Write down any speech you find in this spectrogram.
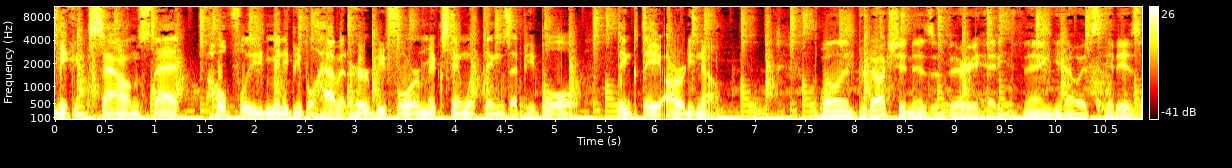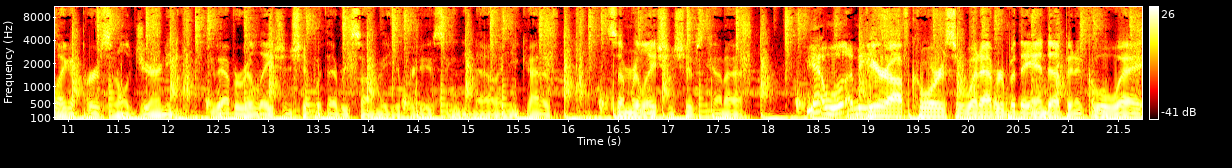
making sounds that hopefully many people haven't heard before, mixed in with things that people think they already know. Well, and production is a very heady thing. You know, it's it is like a personal journey. You have a relationship with every song that you're producing. You know, and you kind of some relationships kind of Yeah, well, I mean, veer off course or whatever, but they end up in a cool way.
